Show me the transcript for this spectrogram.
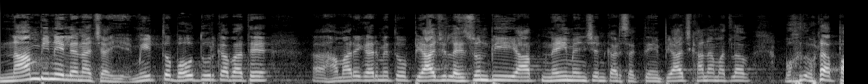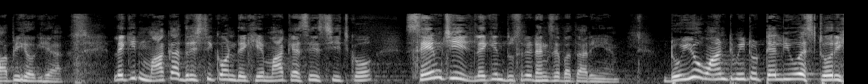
नाम भी नहीं लेना चाहिए। मीट तो बहुत दूर का बात है। हमारे घर में तो प्याज लहसुन भी आप नहीं मेंशन कर सकते हैं। प्याज खाना मतलब बहुत बड़ा पापी हो गया। लेकिन माँ का दृष्टिकोण देखिए, माँ कैसे इस चीज़ को सेम चीज़ लेकिन दूसरे ढंग से बता रही हैं। Do you want me to tell you a story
